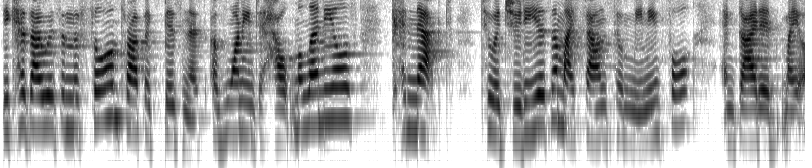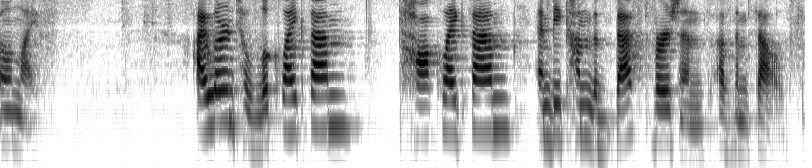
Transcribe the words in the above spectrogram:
because I was in the philanthropic business of wanting to help millennials connect to a Judaism I found so meaningful and guided my own life. I learned to look like them, talk like them, and become the best versions of themselves.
